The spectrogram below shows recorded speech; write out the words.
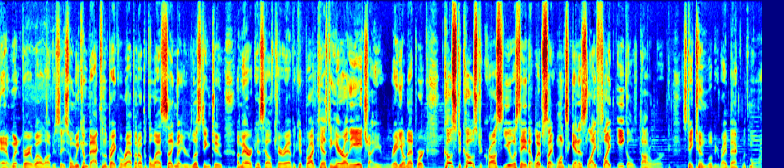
And it went very well, obviously. So when we come back from the break, we'll wrap it up with the last segment. You're listening to America's Healthcare Advocate, broadcasting here on the HIE Radio Network, coast to coast across the USA. That website, once again, is lifeflighteagles.org. Stay tuned. We'll be right back with more.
